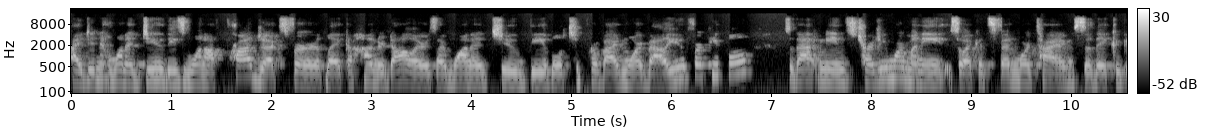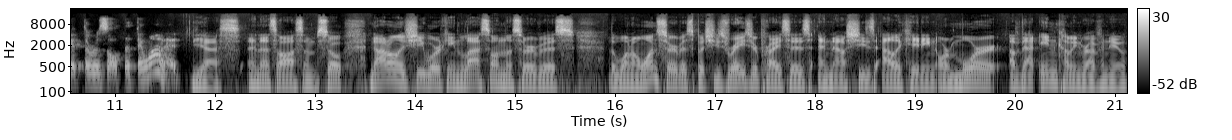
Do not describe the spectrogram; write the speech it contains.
I didn't want to do these one-off projects for like a hundred dollars. I wanted to be able to provide more value for people. So that means charging more money so I could spend more time so they could get the result that they wanted. Yes, and that's awesome. So not only is she working less on the service, the one on one service, but she's raised her prices and now she's allocating or more of that incoming revenue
